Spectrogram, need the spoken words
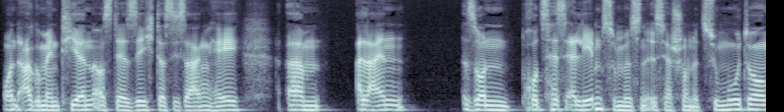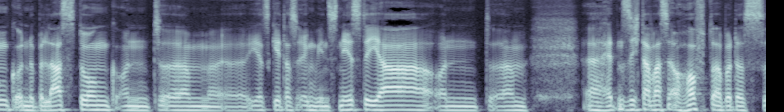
und argumentieren aus der Sicht, dass sie sagen, hey, allein so einen Prozess erleben zu müssen, ist ja schon eine Zumutung und eine Belastung. Und ähm, äh, jetzt geht das irgendwie ins nächste Jahr und ähm, äh, hätten sich da was erhofft, aber das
